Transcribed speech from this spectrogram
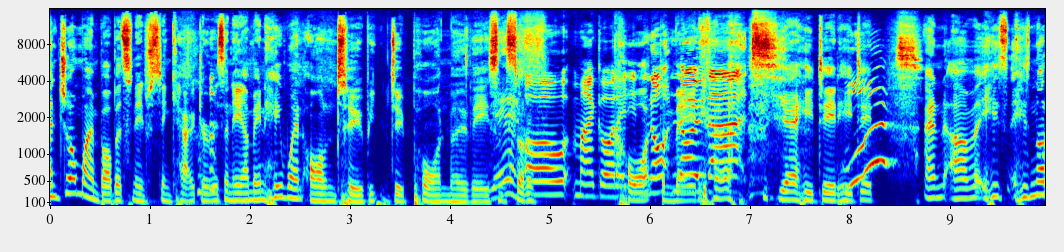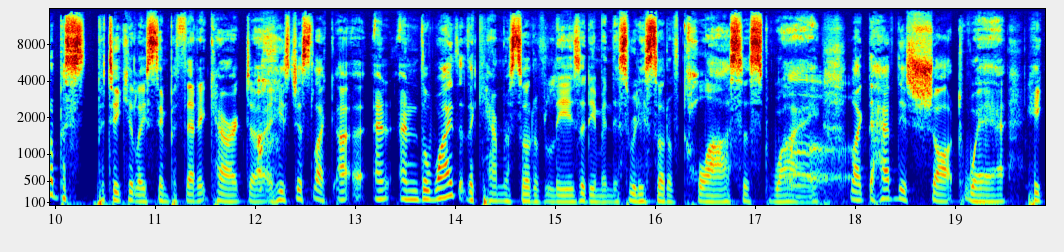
And John Wayne Bobbitt's an interesting character, isn't he? I mean, he went on to be, do porn movies and sort of Oh my god, I did not know that. yeah, he did. He What? did. And um, he's he's not a pers- particularly sympathetic character. He's just like, uh, and and the way that the camera sort of leers at him in this really sort of classist way, like they have this shot where he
